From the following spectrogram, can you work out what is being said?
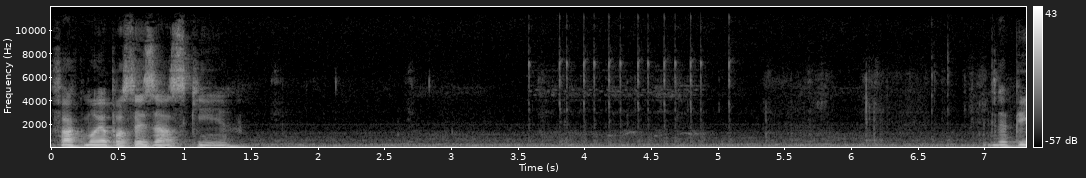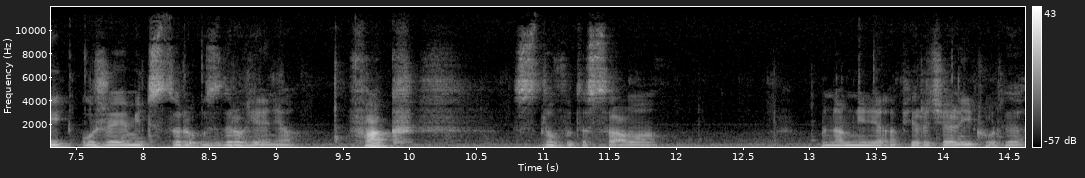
Fuck, moja postać zaraz. Lepiej użyję mikstury uzdrowienia. Fuck. Znowu to samo. Na mnie nie napierdzieli, kurde.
